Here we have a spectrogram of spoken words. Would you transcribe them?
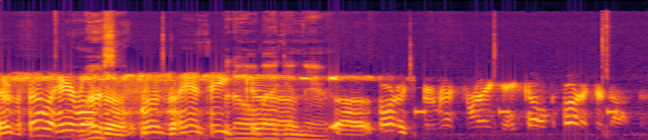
There's a fella here runs a runs the antique Put all back uh, in there. uh, furniture. restoration. He's called the furniture doctor.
